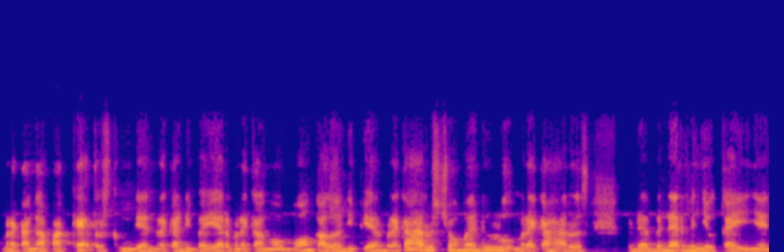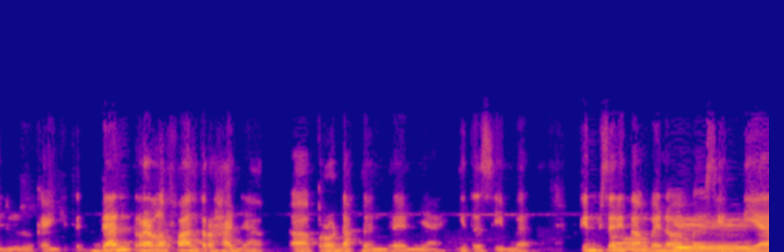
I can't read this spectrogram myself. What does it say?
mereka nggak pakai, terus kemudian mereka dibayar, mereka ngomong. Kalau di PR mereka harus coba dulu, mereka harus benar-benar menyukainya dulu kayak gitu dan relevan terhadap uh, produk dan brandnya. Gitu sih mbak. Mungkin bisa ditambahin okay. sama Mbak Cynthia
